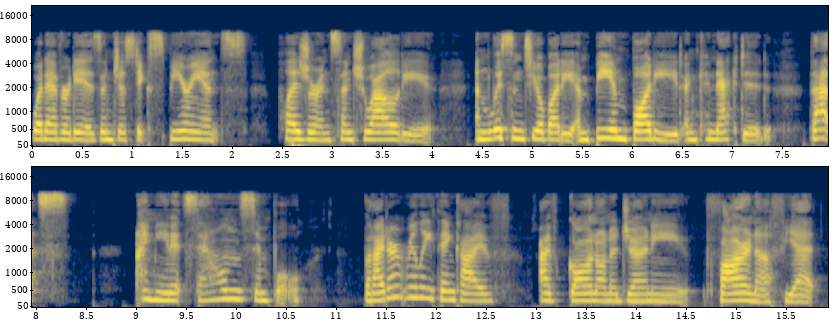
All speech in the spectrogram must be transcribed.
whatever it is and just experience pleasure and sensuality and listen to your body and be embodied and connected. That's, I mean, it sounds simple, but I don't really think I've, I've gone on a journey far enough yet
